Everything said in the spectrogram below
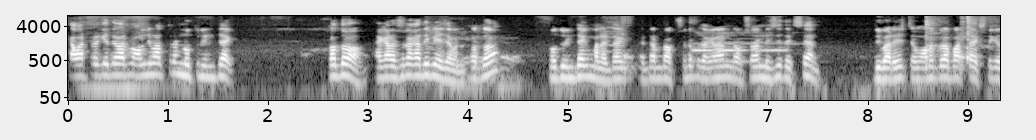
খাবারটা খেতে পারবেন অনলি মাত্র নতুন ইনটেক কত? এগারোশো টাকা দিয়ে পেয়ে যাবেন। কত? নতুন ইনটেক মানে এটা এটা অপশনে দেখেন অপশন নিচে দেখছেন? দুইবার সিস্টেম অনেকগুলো পার্টটা একসাথে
